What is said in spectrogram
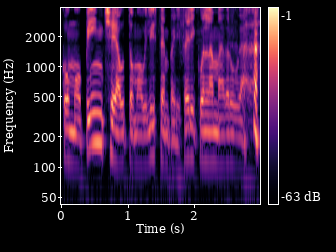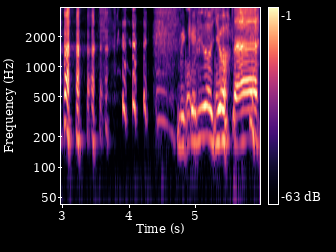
como pinche automovilista en periférico en la madrugada. Mi ¿Cómo- querido cómo estás?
